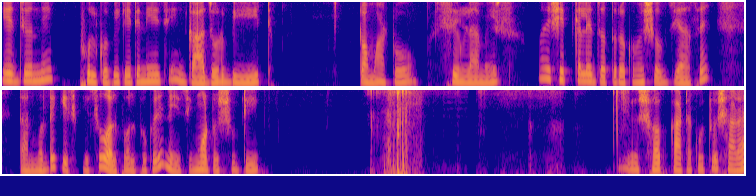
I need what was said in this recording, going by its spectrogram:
এর জন্যে ফুলকপি কেটে নিয়েছি, গাজর, বিট, টমাটো সিমলা মির্চ মানে শীতকালের যত রকমের সবজি আছে, তার মধ্যে কিছু কিছু অল্প অল্প করে নিয়েছি, মটরশুঁটি। এবার সব কাটাকুটো সারা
